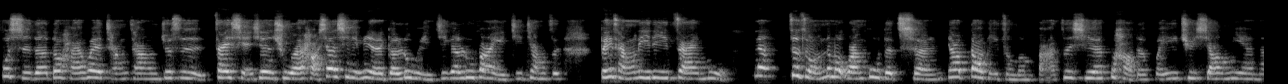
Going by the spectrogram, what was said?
不时的都还会常常就是再显现出来，好像心里面有一个录影机跟录放影机这样子，非常历历在目。那这种那么顽固的尘，要到底怎么把这些不好的回忆去消灭呢？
